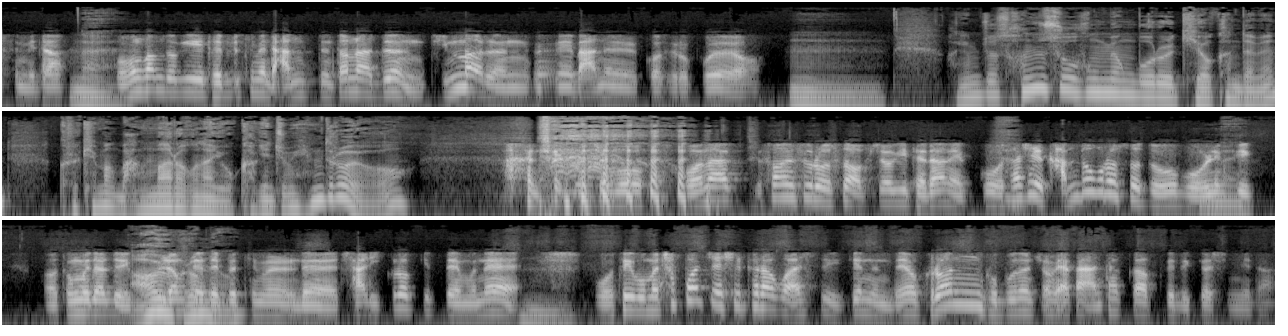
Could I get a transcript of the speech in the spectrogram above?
같습니다. 네. 뭐홍 감독이 대표팀에 남든 떠나든 뒷말은 굉장히 많을 것으로 보여요. 음. 하긴 저 선수 홍명보를 기억한다면 그렇게 막 막말하거나 욕하긴 좀 힘들어요. 네, 그렇죠. 뭐 워낙 선수로서 업적이 대단했고 사실 감독으로서도 뭐 올림픽 어, 동메달도 있고 네. 그럼요. 대표팀을 네, 잘 이끌었기 때문에 음. 뭐 어떻게 보면 첫 번째 실패라고 할 수 있겠는데요. 그런 부분은 좀 약간 안타깝게 느껴집니다.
